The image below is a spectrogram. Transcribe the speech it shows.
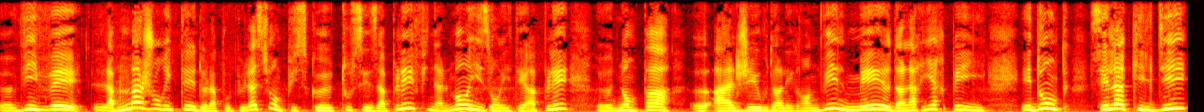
euh, vivait la majorité de la population, puisque tous ces appelés, finalement, ils ont été appelés non pas à Alger ou dans les grandes villes, mais dans l'arrière-pays. Et donc, c'est là qu'il dit,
